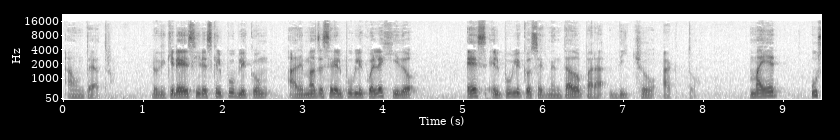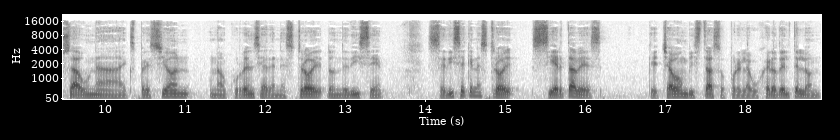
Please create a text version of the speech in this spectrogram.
a un teatro. Lo que quiere decir es que el público, además de ser el público elegido, es el público segmentado para dicho acto. Mayet usa una expresión, una ocurrencia de Nestroy, donde dice, se dice que Nestroy cierta vez que echaba un vistazo por el agujero del telón,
